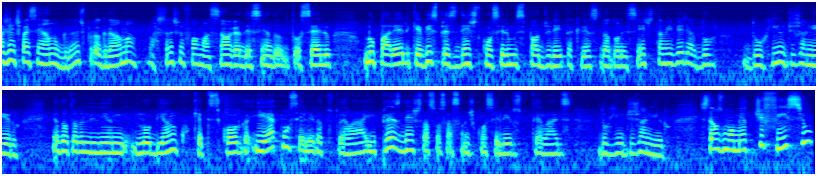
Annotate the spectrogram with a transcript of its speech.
A gente vai encerrando um grande programa, bastante informação, agradecendo ao doutor Célio Luparelli, que é vice-presidente do Conselho Municipal de Direito da Criança e do Adolescente, também vereador do Rio de Janeiro. E a doutora Liliane Lobianco, que é psicóloga e é conselheira tutelar e presidente da Associação de Conselheiros Tutelares do Rio de Janeiro. Estamos num momento difícil.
